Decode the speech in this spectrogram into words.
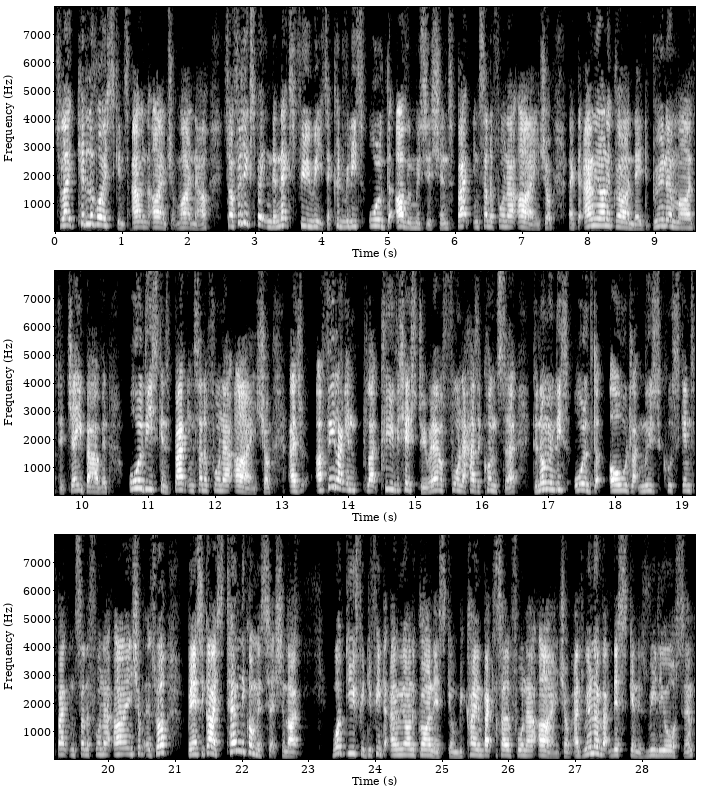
So like Kid LAROI skins out in the item shop right now. So I fully expect in the next few weeks they could release all of the other musicians back inside the Fortnite item shop, like the Ariana Grande, the Bruno Mars, the J Balvin, all these skins back inside the Fortnite Item Shop. As I feel like in like previous history, whenever Fortnite has a concert, they normally release all of the old like musical skins back inside the Fortnite Item Shop as well. But yeah, so guys, tell me in the comment section like what do you think? Do you think the Ariana Grande skin will be coming back inside the Fortnite Item Shop? As we all know that this skin is really awesome.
